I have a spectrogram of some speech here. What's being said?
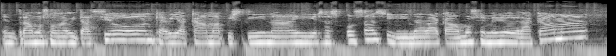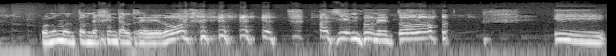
entramos a una habitación que había cama, piscina y esas cosas y nada, acabamos en medio de la cama con un montón de gente alrededor haciendo de todo. Y,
